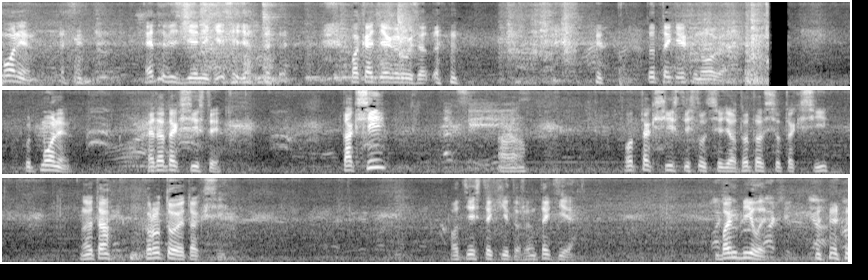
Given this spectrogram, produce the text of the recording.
Morning. Это везденники сидят, пока тебя грузят. Тут таких много. Good morning. Это таксисты. Такси? Ага. Вот таксисты тут сидят. Это все такси. Но это крутое такси. Вот есть такие тоже. Ну, такие. Бомбилы.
